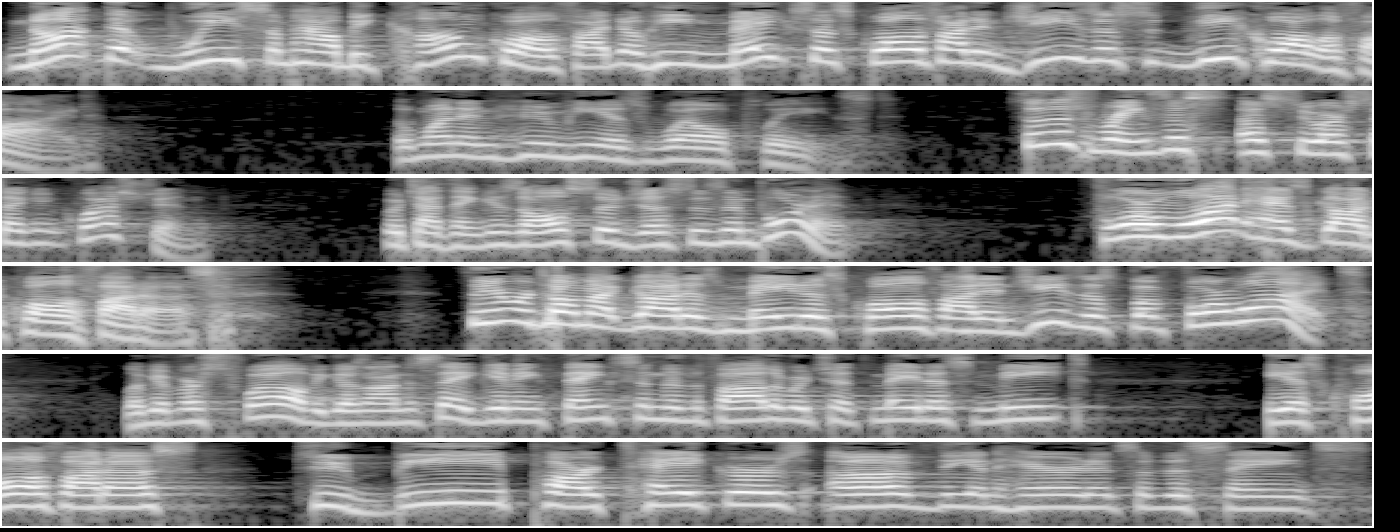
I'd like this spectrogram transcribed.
Not that we somehow become qualified. No, he makes us qualified in Jesus, the qualified, the one in whom he is well pleased. So this brings us, us to our second question, which I think is also just as important. For what has God qualified us? So here we're talking about God has made us qualified in Jesus, but for what? Look at verse 12. He goes on to say, giving thanks unto the Father which hath made us meet. He has qualified us to be partakers of the inheritance of the saints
